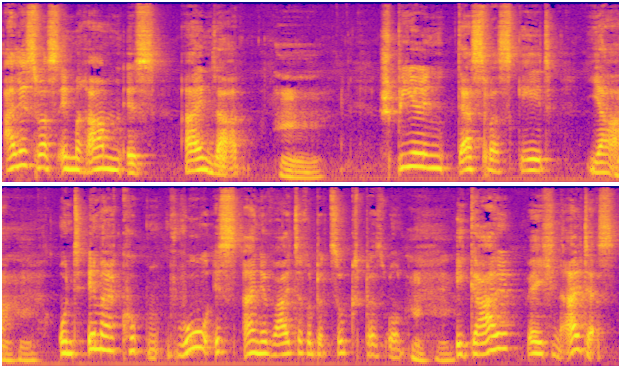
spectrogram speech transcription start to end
alles, was im Rahmen ist, einladen. Spielen, das, was geht, ja. Und immer gucken, wo ist eine weitere Bezugsperson, egal welchen Alters.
